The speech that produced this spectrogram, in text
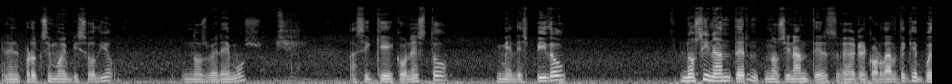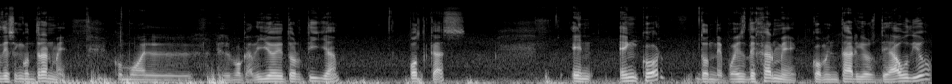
en el próximo episodio nos veremos. Así que con esto me despido. No sin antes, no sin antes eh, recordarte que puedes encontrarme como el, el bocadillo de tortilla podcast en Encore, donde puedes dejarme comentarios de audio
